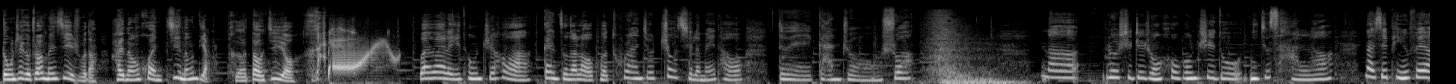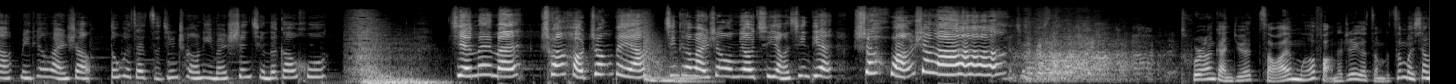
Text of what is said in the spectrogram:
懂这个专门技术的，还能换技能点和道具哟。歪歪了一通之后啊，干总的老婆突然就皱起了眉头，对干总说：“那若是这种后宫制度，你就惨了。那些嫔妃啊，每天晚上都会在紫禁城里面深情的高呼：‘姐妹们，穿好装备啊！今天晚上我们要去养心殿杀皇上啦！’”突然感觉早安模仿的这个怎么这么像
